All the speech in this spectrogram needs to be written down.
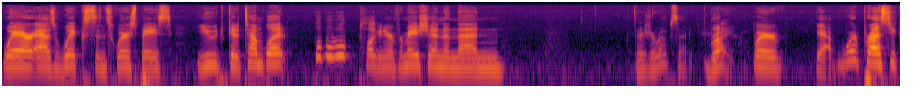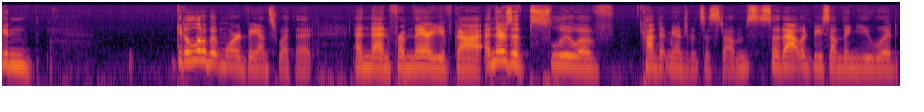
Whereas Wix and Squarespace, you get a template, boop, boop, boop, plug in your information, and then there's your website. right. Where, yeah, WordPress, you can get a little bit more advanced with it. And then from there, you've got, and there's a slew of content management systems. So that would be something you would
